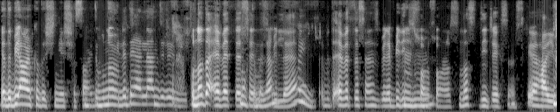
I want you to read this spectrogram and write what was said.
Ya da bir arkadaşın yaşasaydı bunu öyle değerlendirir miydin? Buna da evet deseniz Muhtemelen, bile. Hayır. Evet deseniz bile bir iki Hı-hı. soru sonrasında diyeceksiniz ki hayır.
